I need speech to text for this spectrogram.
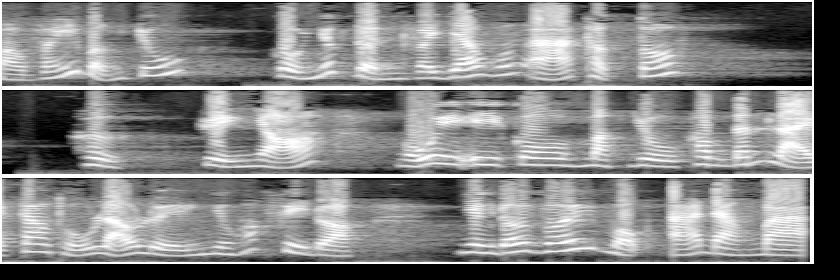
mà váy bẩn chú, cô nhất định phải giáo huấn ả thật tốt. Hừ, chuyện nhỏ, ngũ y y cô mặc dù không đánh lại cao thủ lão luyện như hoắc phi đoạt, nhưng đối với một ả đàn bà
